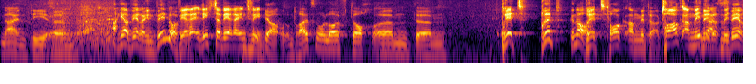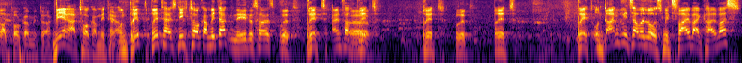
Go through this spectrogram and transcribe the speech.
nein, die... Ähm, ach ja, Vera in Wen läuft Vera, noch. Richter wäre in Tween. Ja, um 13 Uhr läuft doch ähm, ähm, Brit. Brit, genau. Brit. Talk am Mittag. Talk am Mittag Nee, das ist Vera Talk am Mittag. Vera Talk am Mittag. Ja. Und Brit, Brit heißt nicht Talk am Mittag? Nee, das heißt Brit. Brit, einfach Brit. Brit, Brit. Brit. Brit. Und dann geht's aber los mit zwei bei Calvas.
